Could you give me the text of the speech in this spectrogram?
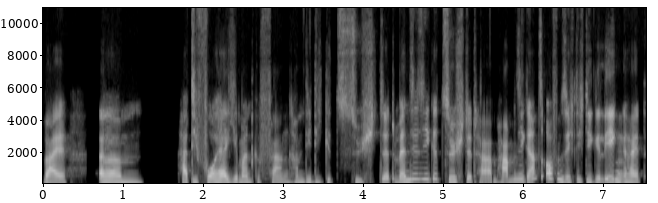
Weil, ähm, hat die vorher jemand gefangen? Haben die die gezüchtet? Wenn sie sie gezüchtet haben, haben sie ganz offensichtlich die Gelegenheit,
